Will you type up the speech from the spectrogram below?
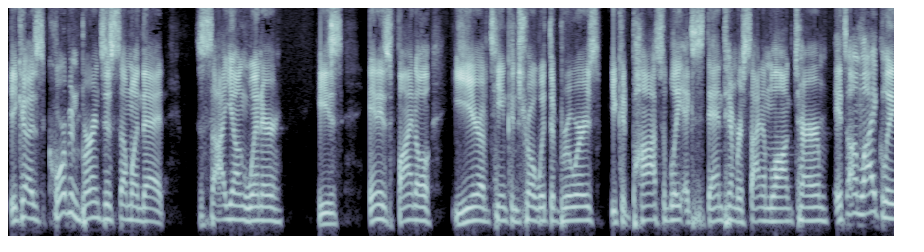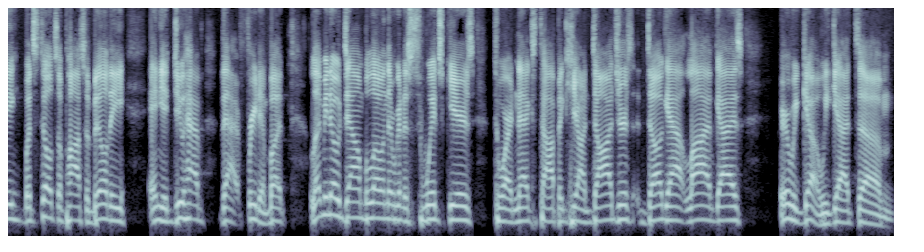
because Corbin Burnes is someone that Cy Young winner. He's in his final year of team control with the Brewers. You could possibly extend him or sign him long term. It's unlikely, but still it's a possibility. And you do have that freedom. But let me know down below. And then we're going to switch gears to our next topic here on Dodgers Dugout Live, guys. Here we go. We got um,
